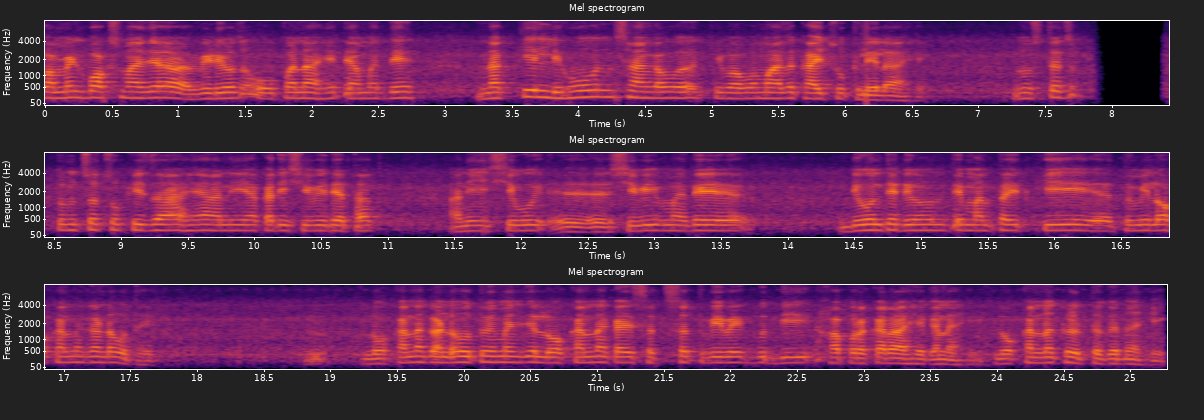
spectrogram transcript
कॉमेंट बॉक्स माझ्या व्हिडिओचा ओपन आहे. त्यामध्ये नक्की लिहून सांगावं की बाबा माझं काय चुकलेलं आहे. नुसतंच तुमचं चुकीचं आहे आणि एखादी शिवी देतात. आणि शिव शिवीमध्ये देऊन ते देऊन ते म्हणतायत की तुम्ही लोकांना गंडवत आहे लोकांना गंडवतोय म्हणजे लोकांना काय सतसत विवेक बुद्धी हा प्रकार आहे का नाही? लोकांना कळतं का नाही?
